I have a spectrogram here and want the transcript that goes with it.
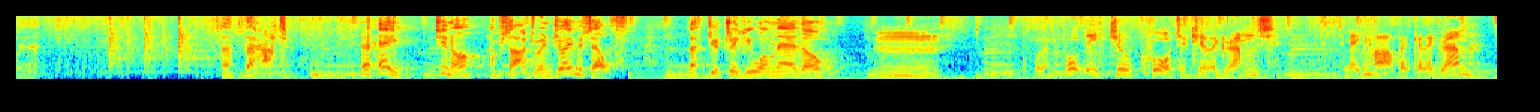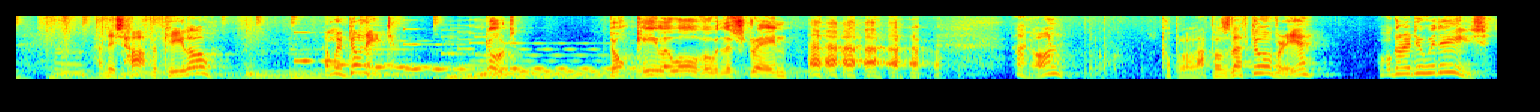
uh, and that. Hey, do you know, I'm starting to enjoy myself. Left you a tricky one there, though. Well, I put these two quarter kilograms to make half a kilogram and this half a kilo, and we've done it. Good. Don't kilo over with the strain. Hang on. A couple of apples left over here. What are we going to do with these?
